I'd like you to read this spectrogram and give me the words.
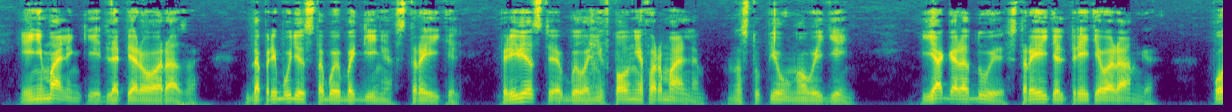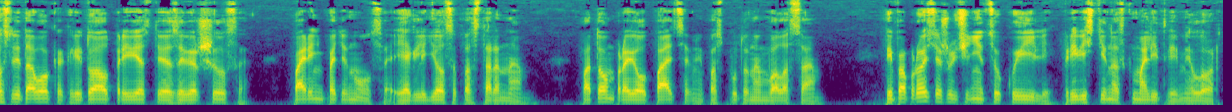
— «и не маленькие для первого раза. Да пребудет с тобой богиня, строитель». Приветствие было не вполне формальным. Наступил новый день. «Я Городуи, строитель третьего ранга. После того, как ритуал приветствия завершился, парень потянулся и огляделся по сторонам. Потом провел пальцами по спутанным волосам. «Ты попросишь ученицу Куили привести нас к молитве, милорд?»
